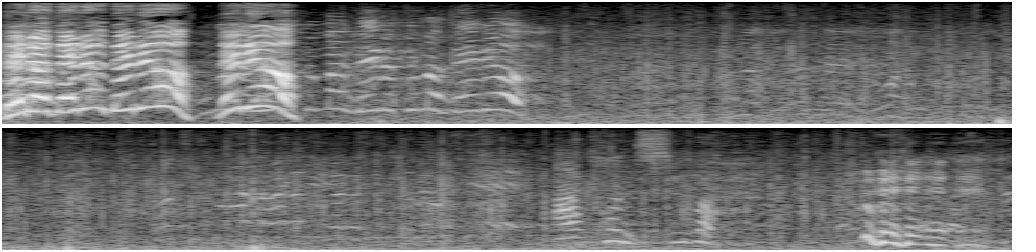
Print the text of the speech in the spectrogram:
내려 내려 내려 내려! 좀만 내려 좀만 내려! 아턴 씨발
